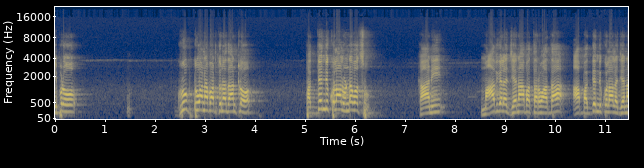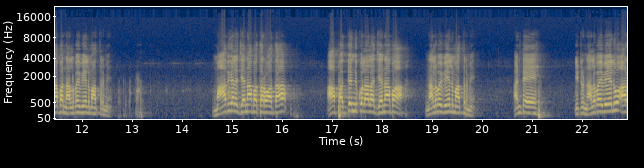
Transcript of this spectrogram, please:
ఇప్పుడు గ్రూప్ టూ అనబడుతున్న దాంట్లో పద్దెనిమిది కులాలు ఉండవచ్చు. కానీ మాదిగల జనాభా తర్వాత ఆ పద్దెనిమిది కులాల జనాభా నలభై వేలు మాత్రమే. మాదిగల జనాభా తర్వాత ఆ పద్దెనిమిది కులాల జనాభా నలభై వేలు మాత్రమే. అంటే ఇటు నలభై వేలు ఆ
